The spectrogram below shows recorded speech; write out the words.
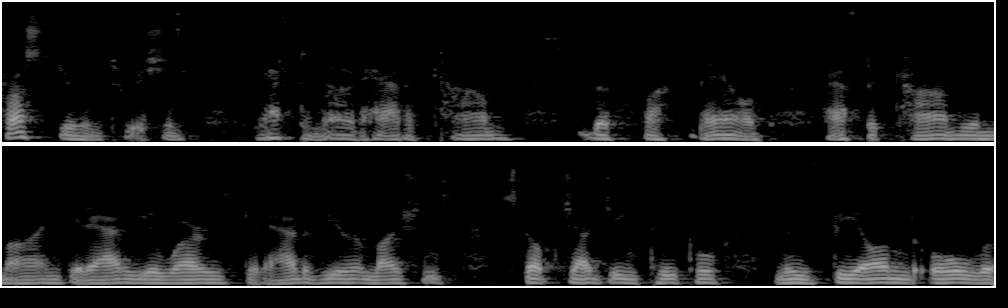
trust your intuitions, you have to know how to calm the fuck down. Have to calm your mind, get out of your worries, get out of your emotions, stop judging people, move beyond all the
